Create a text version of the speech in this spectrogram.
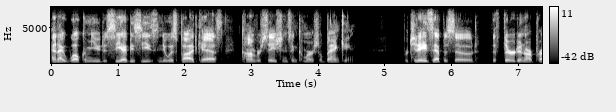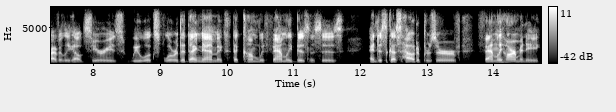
and I welcome you to CIBC's newest podcast, Conversations in Commercial Banking. For today's episode, the third in our privately held series, we will explore the dynamics that come with family businesses and discuss how to preserve family harmony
